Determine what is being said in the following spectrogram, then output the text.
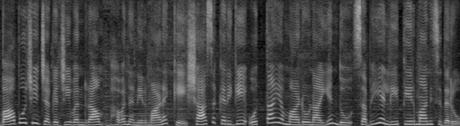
ಬಾಬೂಜಿ ಜಗಜೀವನ್ ರಾಮ್ ಭವನ ನಿರ್ಮಾಣಕ್ಕೆ ಶಾಸಕರಿಗೆ ಒತ್ತಾಯ ಮಾಡೋಣ ಎಂದು ಸಭೆಯಲ್ಲಿ ತೀರ್ಮಾನಿಸಿದರು.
